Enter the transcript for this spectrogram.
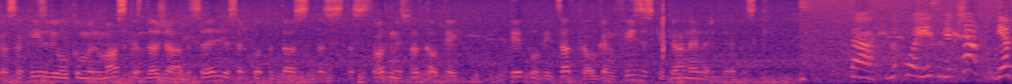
kā saka, izvilkumi un maskas, dažādas eļļas, ar ko tas, tas, tas organisms atkal tiek piepildīts atkal gan fiziski, gan enerģētiski. Tā, nu ko, iesim iekšā? Jā.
